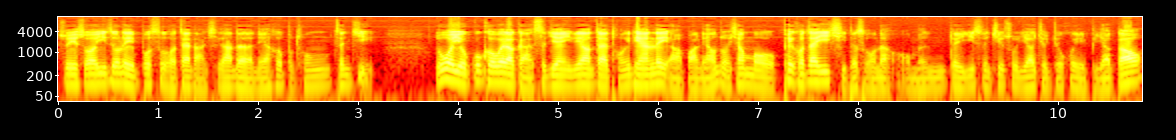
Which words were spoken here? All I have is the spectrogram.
所以说一周内不适合再打其他的联合补充针剂。如果有顾客为了赶时间，一定要在同一天内啊把两种项目配合在一起的时候呢，我们对医生技术要求就会比较高，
